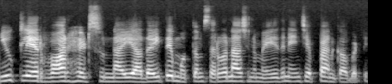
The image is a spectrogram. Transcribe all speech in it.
న్యూక్లియర్ వార్ హెడ్స్ ఉన్నాయి అదైతే మొత్తం సర్వనాశనం అయ్యేది నేను చెప్పాను కాబట్టి.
